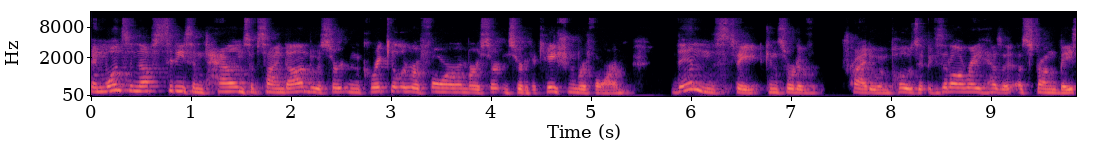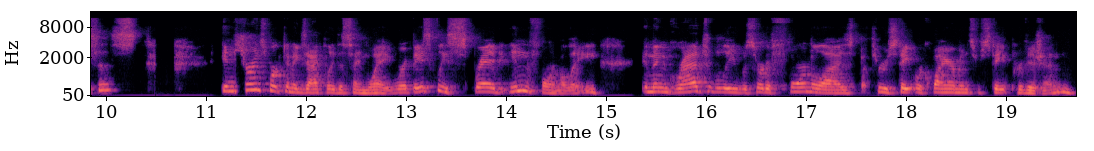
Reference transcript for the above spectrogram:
and once enough cities and towns have signed on to a certain curricular reform or a certain certification reform, then the state can sort of try to impose it because it already has a, a strong basis. Insurance worked in exactly the same way, where it basically spread informally and then gradually was sort of formalized but through state requirements or state provision.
